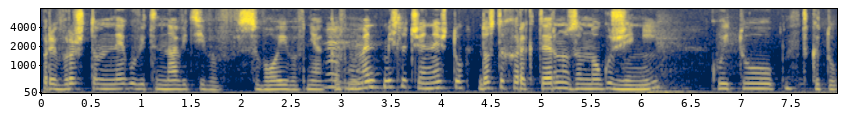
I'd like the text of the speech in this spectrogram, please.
превръщам неговите навици в свои в някакъв mm-hmm. момент, мисля, че е нещо доста характерно за много жени, които като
